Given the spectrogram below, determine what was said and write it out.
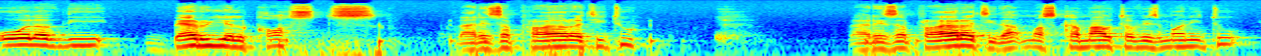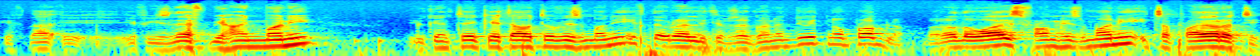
all of the burial costs. That is a priority too. That is a priority. That must come out of his money too. If that if he's left behind money, you can take it out of his money. If the relatives are going to do it, no problem. But otherwise, from his money, it's a priority.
